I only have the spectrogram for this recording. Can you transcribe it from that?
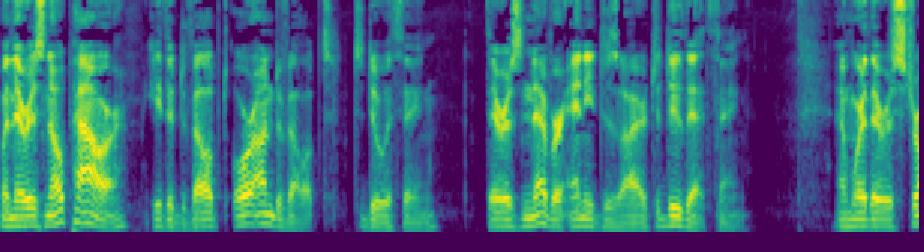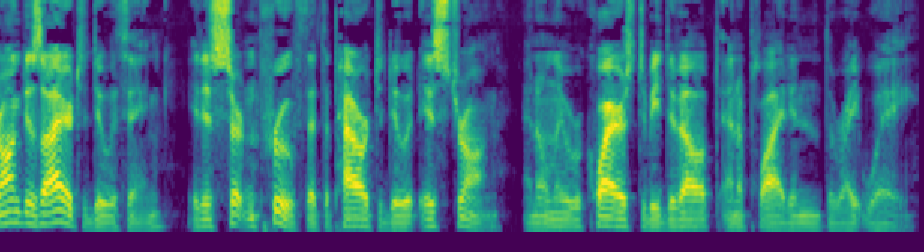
When there is no power, either developed or undeveloped, to do a thing, there is never any desire to do that thing. And where there is strong desire to do a thing, it is certain proof that the power to do it is strong, and only requires to be developed and applied in the right way.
